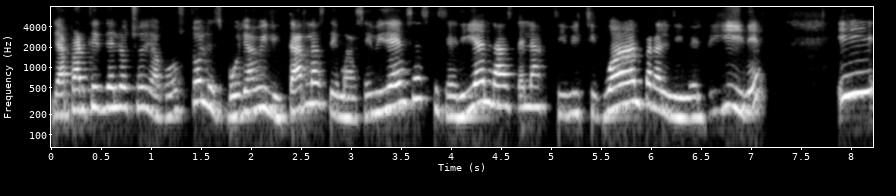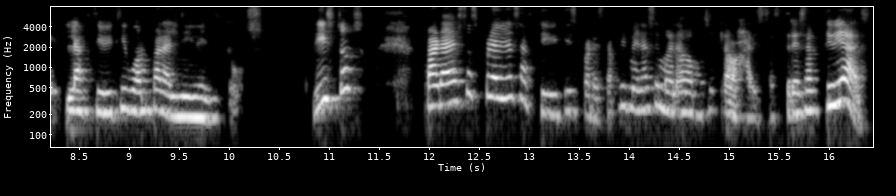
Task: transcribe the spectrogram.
Ya a partir del 8 de agosto les voy a habilitar las demás evidencias que serían las de la Activity 1 para el nivel Beginner y la Activity 1 para el nivel 2. ¿Listos? Para estas previas activities, para esta primera semana vamos a trabajar estas tres actividades.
